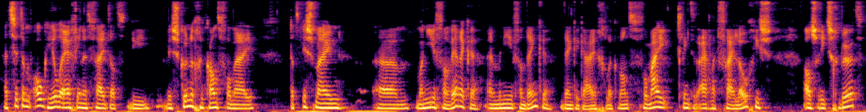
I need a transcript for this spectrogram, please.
het zit hem ook heel erg in het feit dat die wiskundige kant voor mij, dat is mijn um, manier van werken en manier van denken, denk ik eigenlijk. Want voor mij klinkt het eigenlijk vrij logisch. Als er iets gebeurt,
